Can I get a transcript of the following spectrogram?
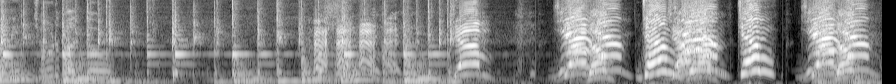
నేను చూడు పొద్దు jump. Jump. Jump. Jump! Jump. Jump.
